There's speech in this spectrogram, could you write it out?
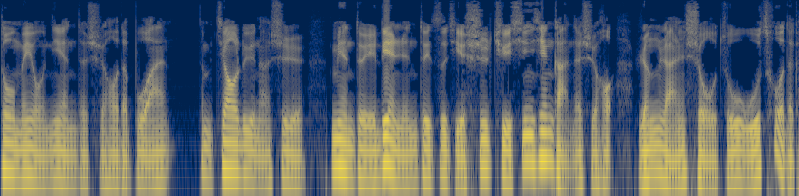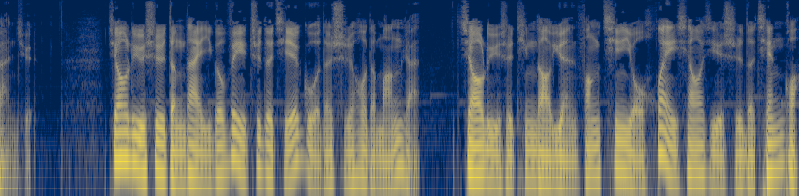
都没有念的时候的不安。那么焦虑呢，是面对恋人对自己失去新鲜感的时候，仍然手足无措的感觉。焦虑是等待一个未知的结果的时候的茫然。焦虑是听到远方亲友坏消息时的牵挂。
